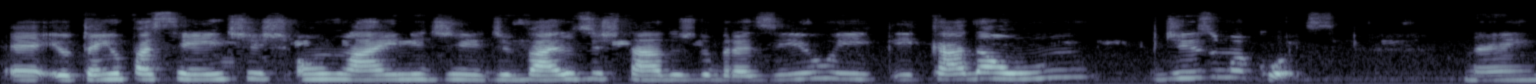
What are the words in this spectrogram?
É, eu tenho pacientes online de, de vários estados do Brasil e, e cada um diz uma coisa. Né?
